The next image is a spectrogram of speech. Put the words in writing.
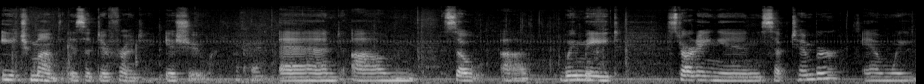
each month is a different issue. okay, And um, so uh, we meet starting in September and we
